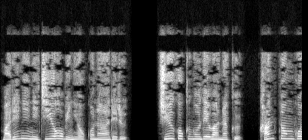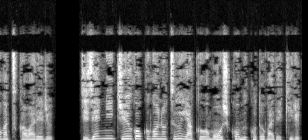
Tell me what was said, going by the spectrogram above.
稀に日曜日に行われる。中国語ではなく、広東語が使われる。事前に中国語の通訳を申し込むことができる。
